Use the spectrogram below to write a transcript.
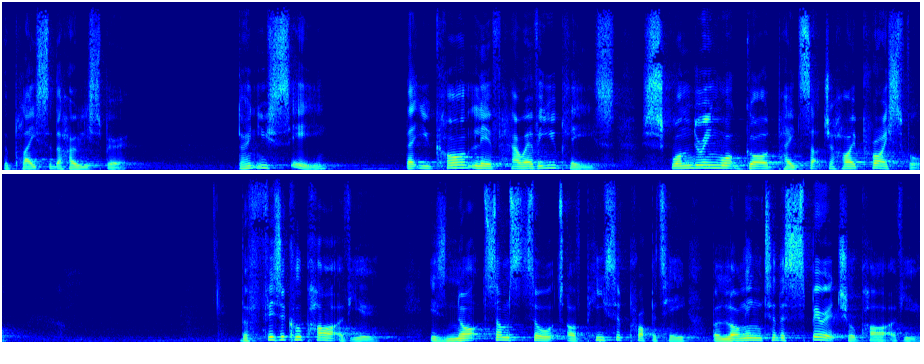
the place of the Holy Spirit? Don't you see that you can't live however you please? Squandering what God paid such a high price for. The physical part of you is not some sort of piece of property belonging to the spiritual part of you.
